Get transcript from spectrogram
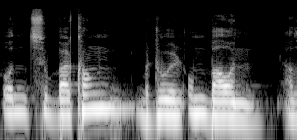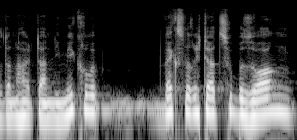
und zu Balkonmodulen umbauen. Also dann halt dann die Mikrowechselrichter zu besorgen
